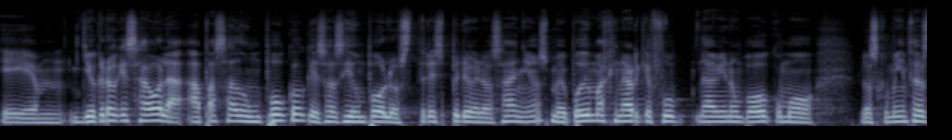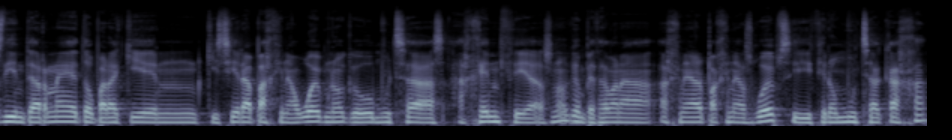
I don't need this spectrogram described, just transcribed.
Eh, yo creo que esa ola ha pasado un poco, que eso ha sido un poco los tres primeros años. Me puedo imaginar que fue también un poco como los comienzos de Internet o para quien quisiera página web, ¿no? Que hubo muchas agencias, ¿no? Que empezaban a, generar páginas web y hicieron mucha caja.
